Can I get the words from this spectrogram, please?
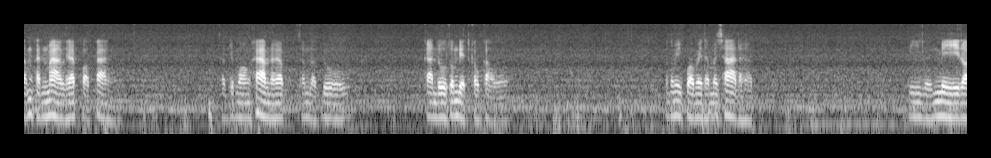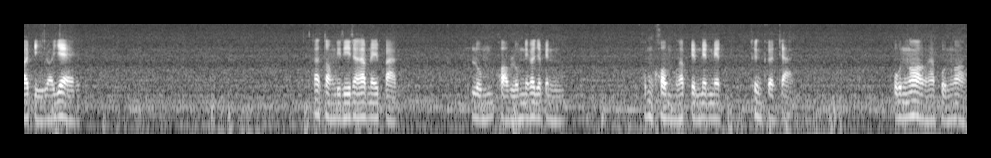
สำคัญมากเลยครับขอบข้างเราจะมองข้ามนะครับสำหรับดูการดูสมเด็จเก่าๆ มันต้องมีความเป็นธรรมชาตินะครับ มีหลุมมีรอยปีรอยแยก ถ้าส่องดีๆนะครับในปาก หลุมขอบหลุมนี่ก็จะเป็นคมๆครับเป็นเม็ดๆซึ่งเกิดจากปูนงอกนะครับปูนงอก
